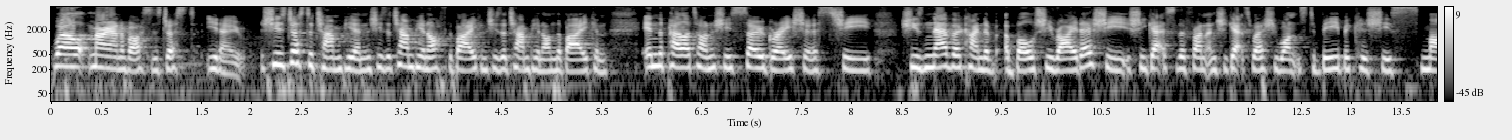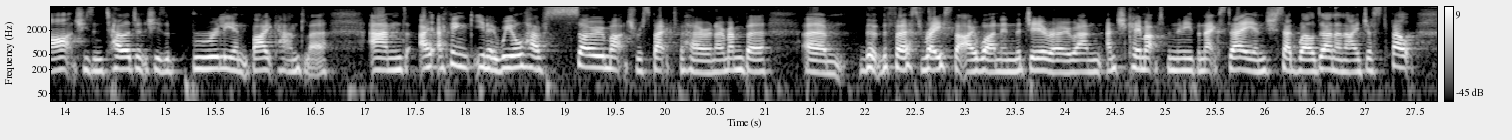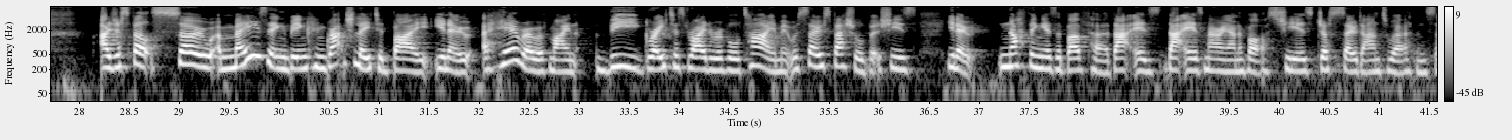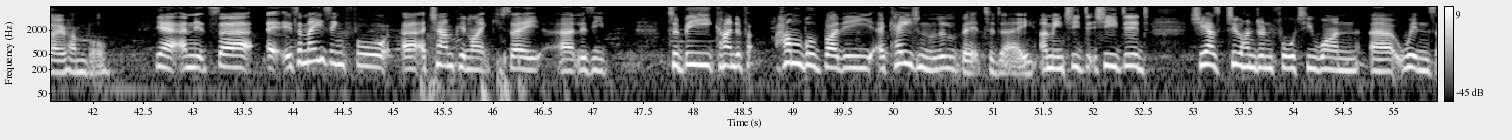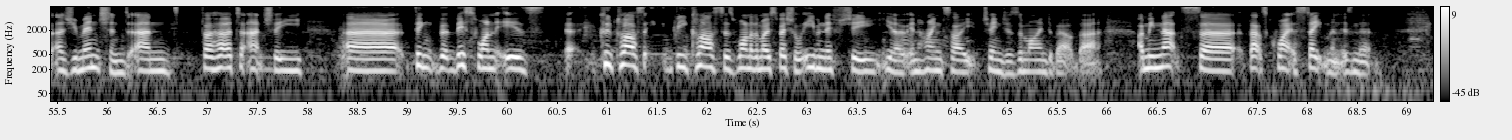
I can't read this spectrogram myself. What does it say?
Well, Marianne Vos is just, you know, she's just a champion. She's a champion off the bike and she's a champion on the bike. And in the peloton, she's so gracious. She she's never kind of a bullshit rider. She she gets to the front and she gets where she wants to be because she's smart, she's intelligent, she's a brilliant bike handler. And I, I think, you know, we all have so much respect for her. And I remember um, the, the first race that I won in the Giro and, and she came up to me the next day and she said, well done. And I just felt I just felt so amazing being congratulated by, you know, a hero of mine, the greatest rider of all time. It was so special, but she's, you know, nothing is above her. That is that is Marianne Vos. She is just so down to earth and so humble. Yeah, and it's uh, it's amazing for uh, a champion like you say, uh, Lizzy, to be kind of humbled by the occasion a little bit today. I mean, she she did she has 241 uh, wins as you mentioned, and for her to actually uh, think that this one is uh, could class be classed as one of the most special, even if she, you know, in hindsight changes her mind about that. I mean, that's uh, that's quite a statement, isn't it?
